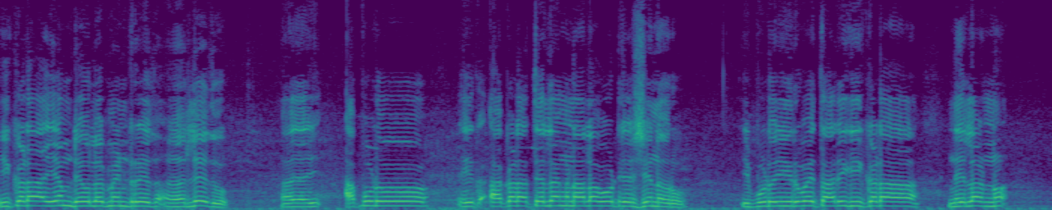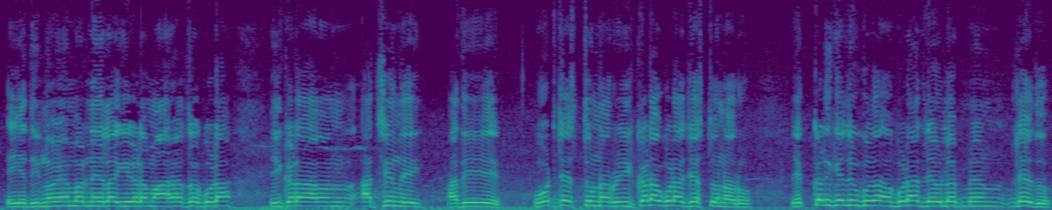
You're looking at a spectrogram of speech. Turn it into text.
ఇక్కడ ఏం డెవలప్మెంట్ లేదు- లేదు అప్పుడు ఇక- అక్కడ తెలంగాణలో ఓటు చేసినారు. ఇప్పుడు ఇరవై తారీఖు ఇక్కడ నెల నో- ఇది నవంబర్ నెల ఇక్కడ మహారాష్ట్ర కూడా ఇక్కడ వచ్చింది. అది ఓటు చేస్తున్నారు ఇక్కడ కూడా చేస్తున్నారు. ఎక్కడికి వెళ్ళి కూడా కూడా డెవలప్మెంట్ లేదు.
